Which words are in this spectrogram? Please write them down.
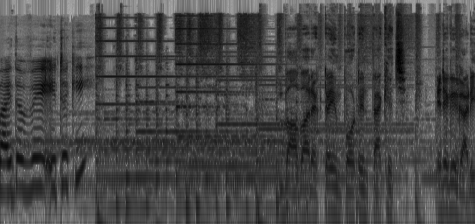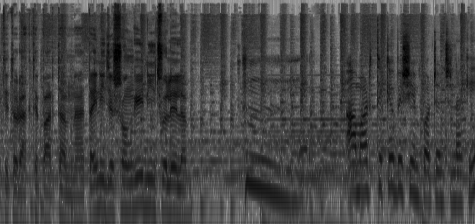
বাই দ্য ওয়ে এটা কি? বাবার একটা ইম্পর্টেন্ট প্যাকেজ এটাকে গাড়িতে তো রাখতে পারতাম না তাই নিজের সঙ্গেই নিয়ে চলে এলাম। হুম আমার থেকেও বেশি ইম্পর্ট্যান্ট নাকি?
